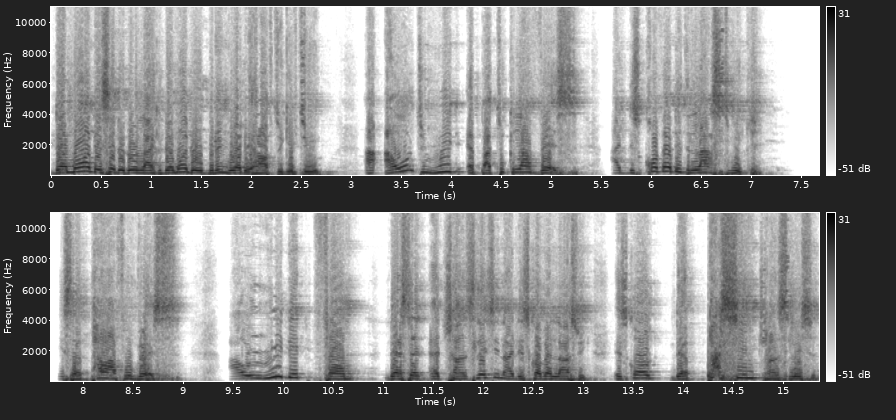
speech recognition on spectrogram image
The more they say they don't like you, the more they bring what they have to give to you. I, I want to read a particular verse. I discovered it last week. It's a powerful verse. I will read it from there's a, a, translation I discovered last week. It's called the Passion Translation,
